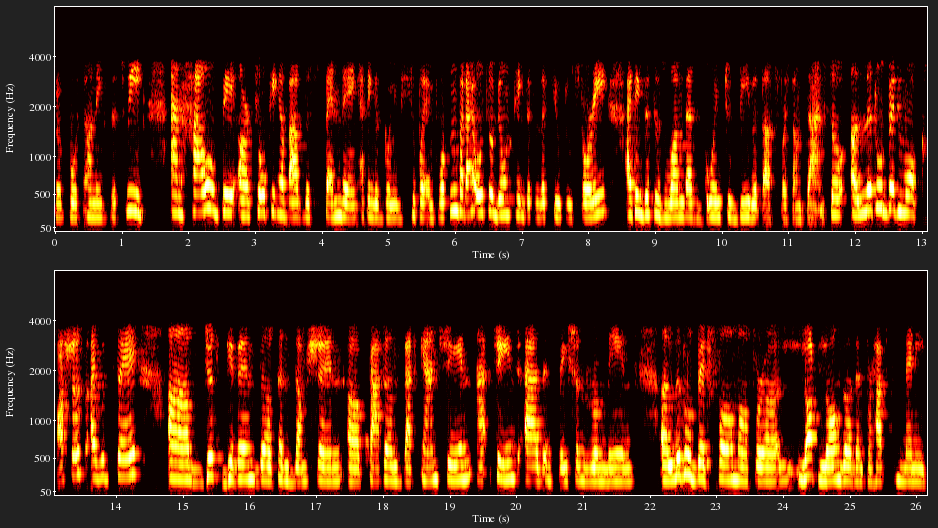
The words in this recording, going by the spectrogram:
sort of post earnings this week and how they are talking about the spending i think is going to be super important. But i also don't think this is a q2 story. I think this is one that's going to be with us for some time. So a little bit more cautious i would say um, just given the consumption uh, patterns that can change, uh, change as inflation remains a little bit firmer for a lot longer than perhaps many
